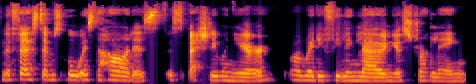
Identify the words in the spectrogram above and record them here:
And the first step is always the hardest, especially when you're already feeling low and you're struggling.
